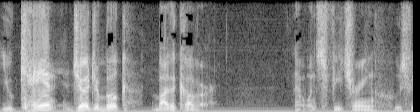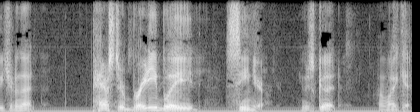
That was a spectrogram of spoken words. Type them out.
You can't judge a book by the cover. That one's featuring who's featured on that? Pastor Brady Blade Sr. He was good. I like it.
